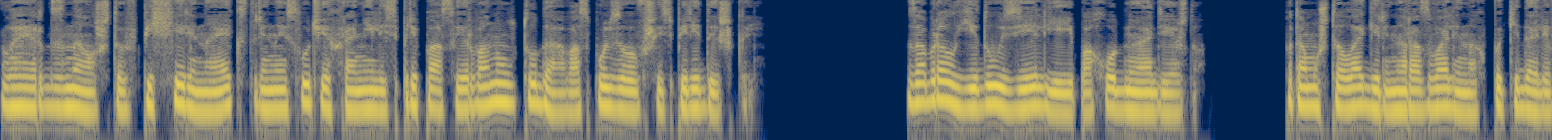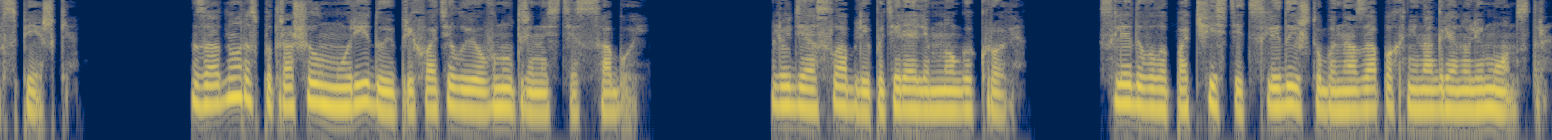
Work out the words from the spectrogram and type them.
Лаэрт знал, что в пещере на экстренный случай хранились припасы и рванул туда, воспользовавшись передышкой. Забрал еду, зелье и походную одежду, потому что лагерь на развалинах покидали в спешке. Заодно распотрошил Муриду и прихватил ее внутренности с собой. Люди ослабли и потеряли много крови. Следовало почистить следы, чтобы на запах не нагрянули монстры.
